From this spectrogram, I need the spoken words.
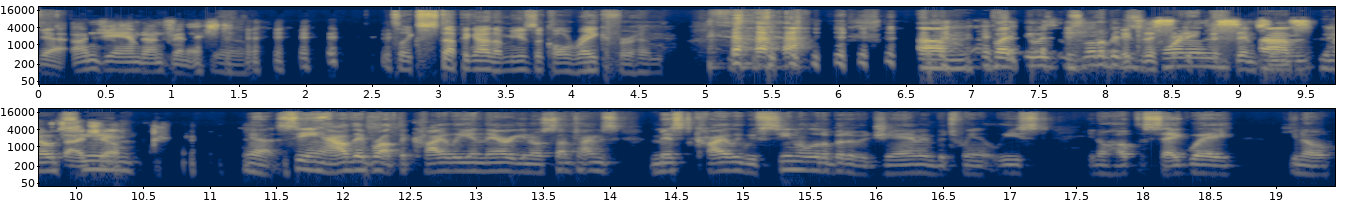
Yeah, unjammed, unfinished. Yeah. it's like stepping on a musical rake for him. um, but it was, it was a little bit it's disappointing. The, the Simpsons, um, you know, seeing, yeah, seeing how they brought the Kylie in there. You know, sometimes missed Kylie. We've seen a little bit of a jam in between, at least. You know, help the segue. You know,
